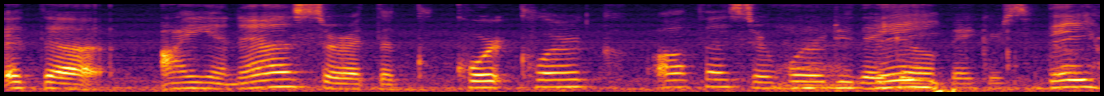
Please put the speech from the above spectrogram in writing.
at the INS or at the court clerk office, or where do they go, Bakersfield? They,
